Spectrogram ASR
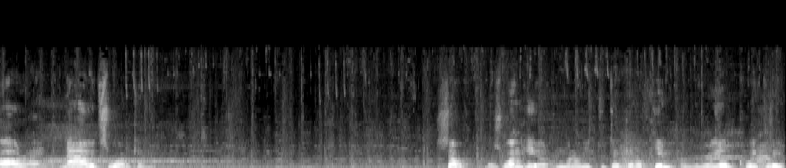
Alright, now it's working. So, there's one here. I'm gonna need to take care of him real quickly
